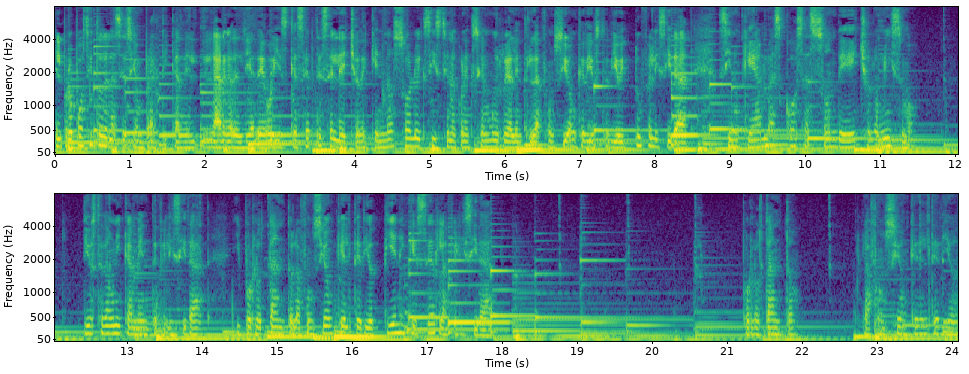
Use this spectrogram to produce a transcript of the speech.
el propósito de la sesión práctica larga del día de hoy es que aceptes el hecho de que no solo existe una conexión muy real entre la función que Dios te dio y tu felicidad, sino que ambas cosas son de hecho lo mismo. Dios te da únicamente felicidad y por lo tanto la función que Él te dio tiene que ser la felicidad. Por lo tanto, la función que Él te dio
